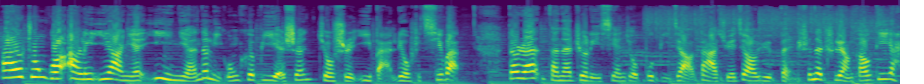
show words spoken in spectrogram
而中国二零一二年一年的理工科毕业生就是一百六十七万。当然，咱在这里先就不比较大学教育本身的质量高低呀。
